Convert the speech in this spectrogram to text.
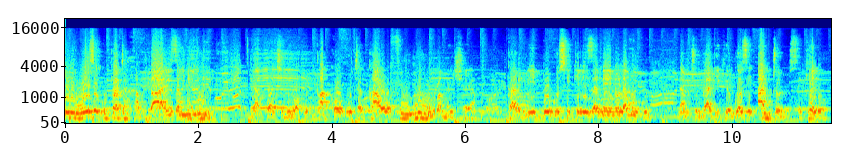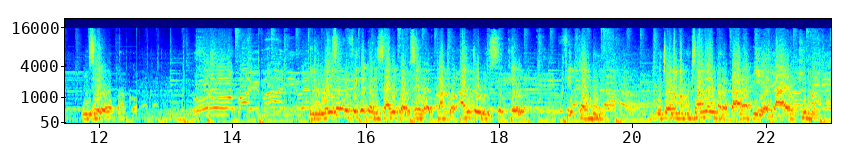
ili uweze kupata habari za mbinguni na kuachiliwa upako utakaofungua maisha yako karibu kusikiliza neno la mungu na mchungaji kiongozi Anton Sekelo, mzee wa upako. Ili kufika kanisani kwa mzee wa upako Anton Sekelo, fika Ubungo. Utaona makutano ya barabara iendayo Kimara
